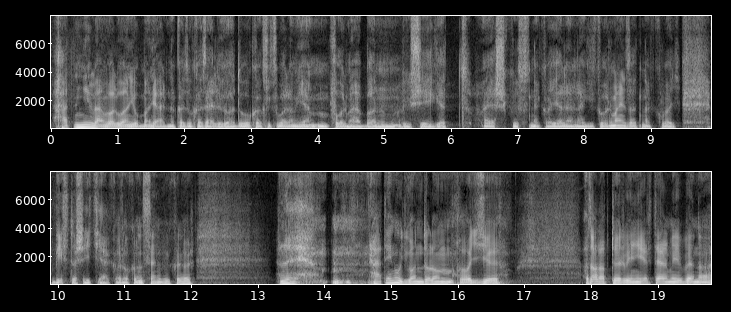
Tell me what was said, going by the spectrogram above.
Hát nyilvánvalóan jobban járnak azok az előadók, akik valamilyen formában hűséget esküsznek a jelenlegi kormányzatnak, vagy biztosítják a rokonszemvükről. De hát én úgy gondolom, hogy az alaptörvény értelmében a,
